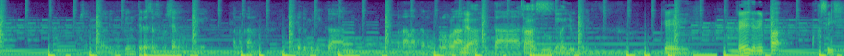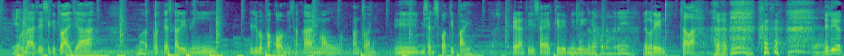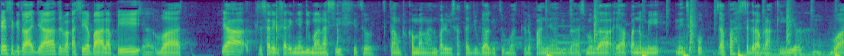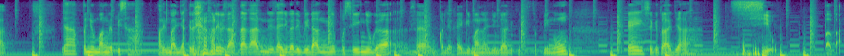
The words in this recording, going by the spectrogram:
bisa kembali mungkin tidak 100% mungkin karena kan sudah diberikan peralatan umroh lah Ya. tas, Tas, baju baju. gitu. oke oke jadi pak makasih Iya. udah sih segitu aja buat podcast kali ini jadi bapak kalau misalkan mau nonton ini bisa di Spotify. Oke nanti saya kirimin linknya. aku dengerin. Dengerin. Salah. Ya. jadi oke segitu aja. Terima kasih ya Pak Hadapi Siap. buat ya kita sharing-sharingnya gimana sih gitu. Tentang perkembangan pariwisata juga gitu buat ke depannya juga. Semoga ya pandemi ini cukup apa segera berakhir Hmm. buat ya penyumbang devisa paling banyak gitu pariwisata kan. Jadi saya juga di bidang ini pusing juga. Saya kerja kayak gimana juga gitu tetap bingung. Oke segitu aja. See you. Bye bye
